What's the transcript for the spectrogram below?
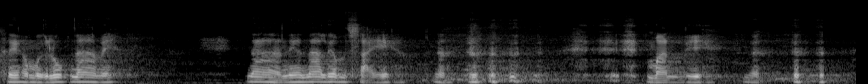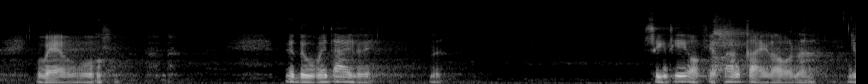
เคยเอามือลูบหน้าไหมหน้าเนี่ยหน้าเลื่อมใสนะมันดีนะแววเนี่ยดูไม่ได้เลยนะสิ่งที่ออกจากร่างกายเรานะโย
